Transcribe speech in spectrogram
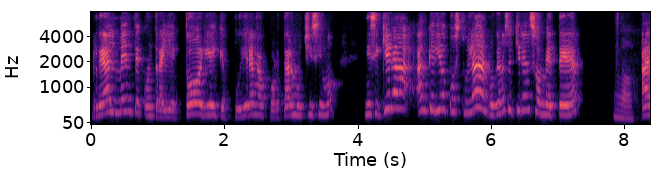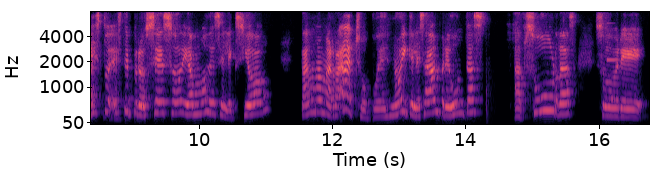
realmente con trayectoria y que pudieran aportar muchísimo, ni siquiera han querido postular porque no se quieren someter a esto, este proceso, digamos, de selección tan mamarracho, pues, ¿no? Y que les hagan preguntas absurdas sobre,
